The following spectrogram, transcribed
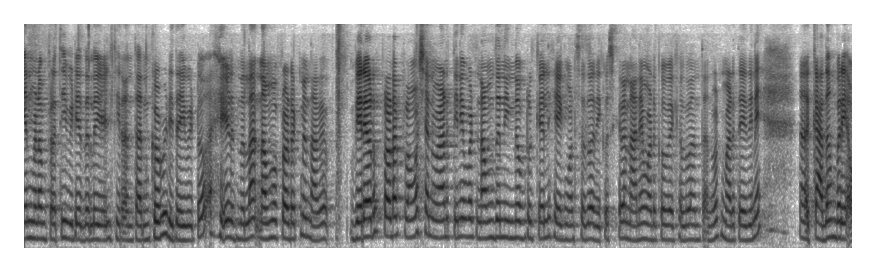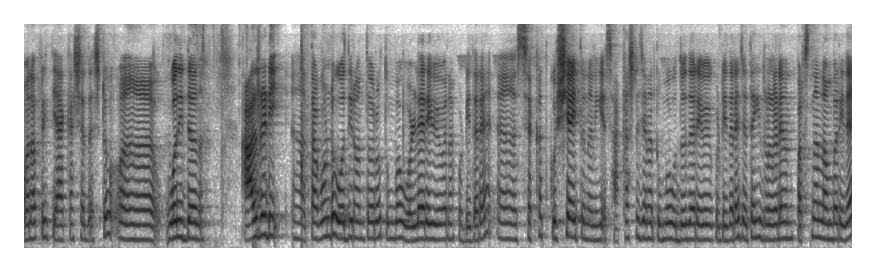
ಏನು ಮೇಡಮ್ ಪ್ರತಿ ವಿಡಿಯೋದಲ್ಲೂ ಹೇಳ್ತೀರಾ ಅಂತ ಅಂದ್ಕೋಬೇಡಿ ದಯವಿಟ್ಟು. ಹೇಳಿದ್ನಲ್ಲ, ನಮ್ಮ ಪ್ರಾಡಕ್ಟ್ನ ನಾವೇ ಬೇರೆಯವ್ರ ಪ್ರಾಡಕ್ಟ್ ಪ್ರಮೋಷನ್ ಮಾಡ್ತೀನಿ ಬಟ್ ನಮ್ಮದನ್ನು ಇನ್ನೊಬ್ರ ಕೈಯಲ್ಲಿ ಹೇಗೆ ಮಾಡಿಸೋದು, ಅದಕ್ಕೋಸ್ಕರ ನಾನೇ ಮಾಡ್ಕೋಬೇಕಲ್ವ ಅಂತ ಅಂದ್ಬಿಟ್ಟು ಮಾಡ್ತಾಯಿದ್ದೀನಿ ಕಾದಂಬರಿ ಅವನ ಪ್ರೀತಿ ಆಕಾಶದಷ್ಟು ಓದಿದ್ದ ಆಲ್ರೆಡಿ ತಗೊಂಡು ಓದಿರೋಂಥವ್ರು ತುಂಬ ಒಳ್ಳೆಯ ರಿವ್ಯೂವನ್ನು ಕೊಟ್ಟಿದ್ದಾರೆ. ಸಖತ್ ಖುಷಿಯಾಯಿತು ನನಗೆ. ಸಾಕಷ್ಟು ಜನ ತುಂಬ ಉದ್ದದ ರಿವ್ಯೂ ಕೊಟ್ಟಿದ್ದಾರೆ. ಜೊತೆಗೆ ಇದರೊಳಗಡೆ ನನ್ನ ಪರ್ಸ್ನಲ್ ನಂಬರ್ ಇದೆ.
